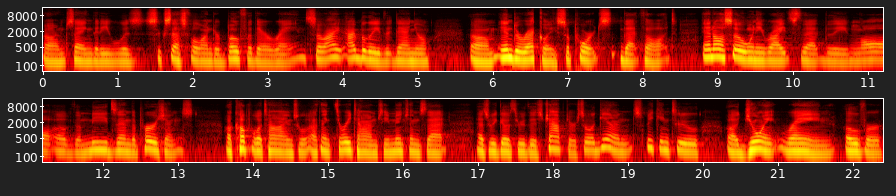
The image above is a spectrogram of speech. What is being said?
um, saying that he was successful under both of their reigns. So I, I believe that Daniel um, indirectly supports that thought. And also when he writes that the law of the Medes and the Persians, a couple of times, I think three times, he mentions that as we go through this chapter. So again, speaking to a joint reign over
